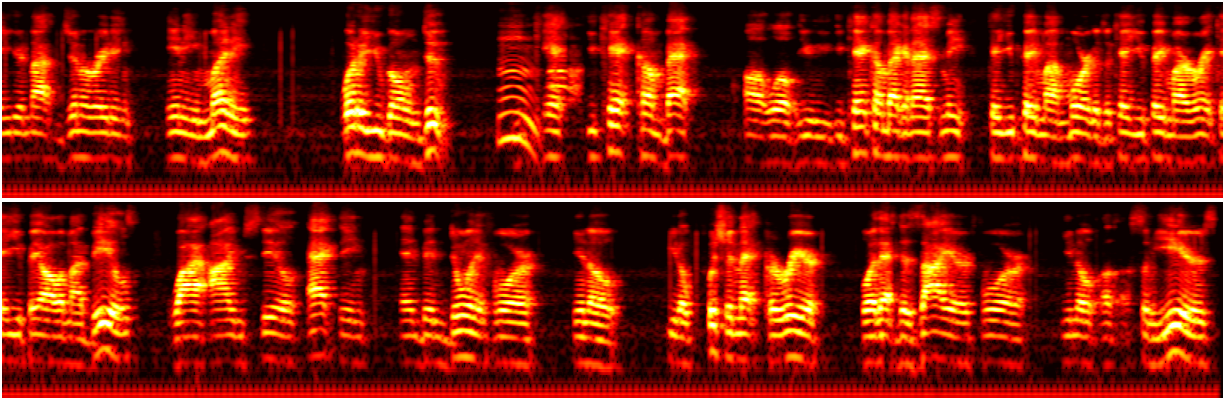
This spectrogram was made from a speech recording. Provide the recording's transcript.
and you're not generating any money, what are you going to do? Mm. You can't you can't come back uh, well, you you can't come back and ask me, can you pay my mortgage or can you pay my rent? Can you pay all of my bills? Why I'm still acting and been doing it for you know, you know, pushing that career or that desire for you know uh, some years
